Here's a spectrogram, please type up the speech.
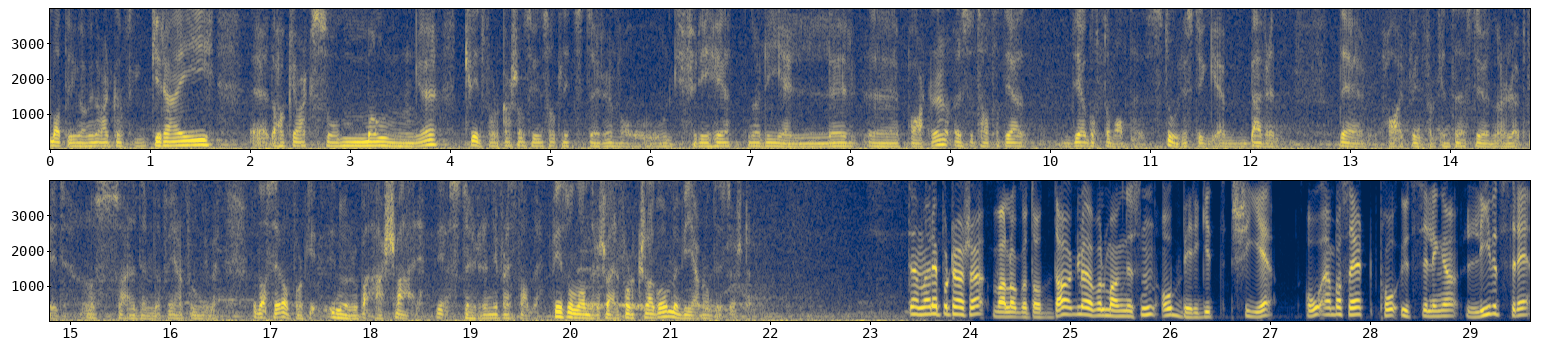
matinngangen vært ganske grei. Eh, det har ikke vært så mange. Kvinnfolk har sannsynligvis hatt litt større valgfrihet når det gjelder eh, partnere. Og resultatet at de, er, de har gått og valgt den store, stygge bauren. Det har kvinnfolk en tendens til å gjøre når det er løpetid. Og så er det dem det får gjerne for unge med. Og da ser du at folk i Nord-Europa er svære. De er større enn de fleste andre. Det finnes noen andre svære folkeslag òg, men vi er blant de største. Denne reportasjen var laget av Dag Løvold Magnussen og Birgit Skie, og er basert på utstillinga Livets tre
